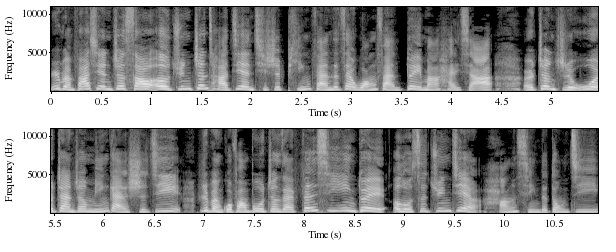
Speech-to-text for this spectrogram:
日本发现这艘俄军侦察舰其实频繁的在往返对马海峡，而正值乌俄战争敏感时机，日本国防部正在分析应对俄罗斯军舰航行的动机。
